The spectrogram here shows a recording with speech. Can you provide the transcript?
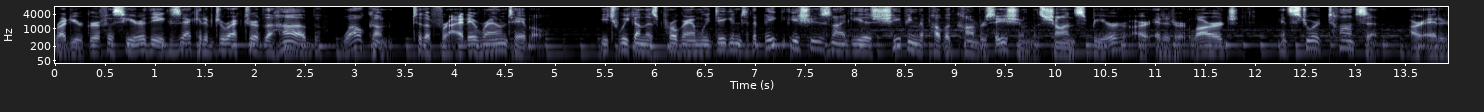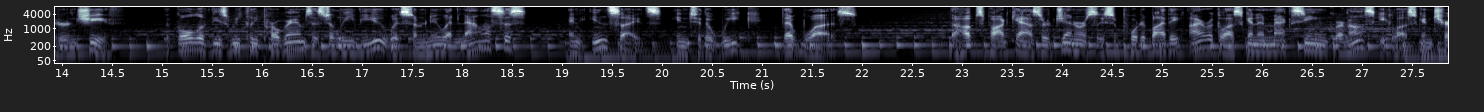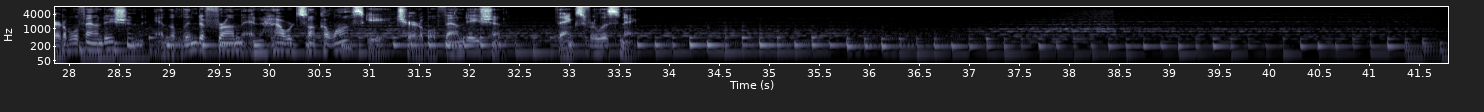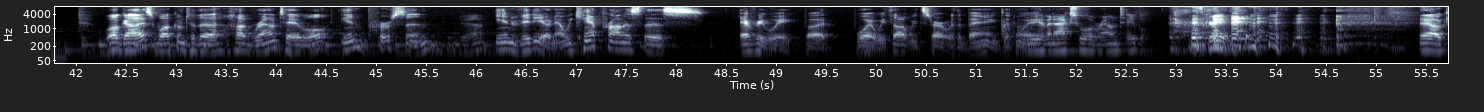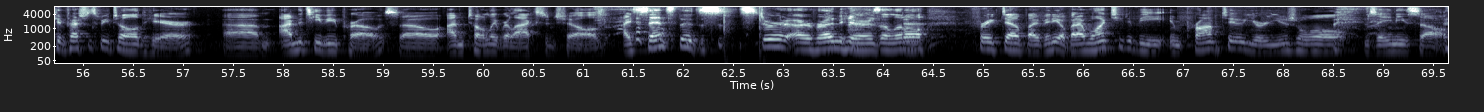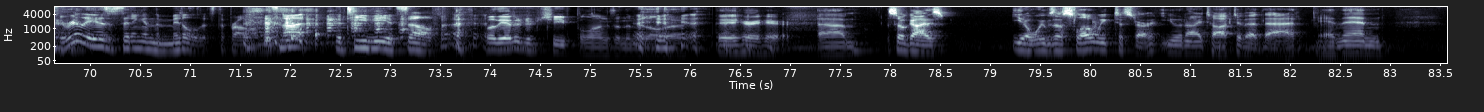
Rudyard Griffiths here, the executive director of The Hub. Welcome to the Friday Roundtable. Each week on this program, we dig into the big issues and ideas shaping the public conversation with Sean Speer, our editor at large, and Stuart Thompson, our editor in chief. The goal of these weekly programs is to leave you with some new analysis and insights into the week that was. The Hub's podcasts are generously supported by the Ira Gluskin and Maxine Granovsky Gluskin Charitable Foundation and the Linda Frum and Howard Sokolowski Charitable Foundation. Thanks for listening. Well, guys, welcome to the Hub Roundtable in person, Yeah. in video. Now, we can't promise this every week, but boy, we thought we'd start with a bang, didn't we? We have an actual round table. It's great. Now, confessions be told here. Um, I'm the TV pro, so I'm totally relaxed and chilled. I sense that S- Stuart, our friend here, is a little freaked out by video, but I want you to be impromptu, your usual zany self. it really is sitting in the middle that's the problem. It's not the TV itself. Well, the editor in chief belongs in the middle. Uh, Here, here, here. Um, so, guys, you know, it was a slow week to start. You and I talked about that, and then,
